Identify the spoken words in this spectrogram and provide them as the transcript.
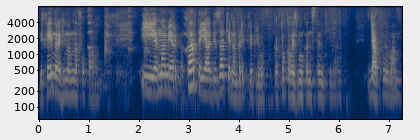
Михаїл Рагімовна Фука. І номер карти я обов'язково прикріплю, як тільки візьму Константина. Дякую вам.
